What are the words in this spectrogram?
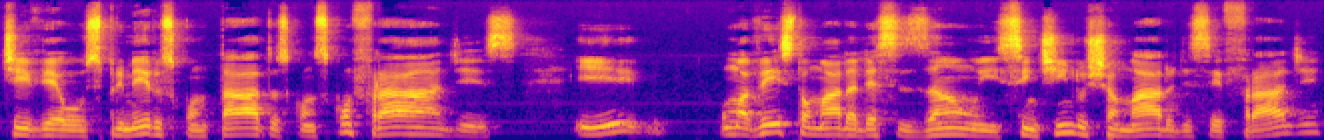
tive os primeiros contatos com os confrades e uma vez tomada a decisão e sentindo o chamado de ser frade,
